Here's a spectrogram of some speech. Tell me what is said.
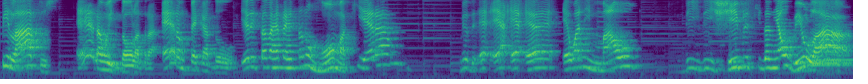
Pilatos era um idólatra, era um pecador. E ele estava representando Roma, que era. Meu Deus, é, é, é, é, é o animal de, de chifres que Daniel viu lá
